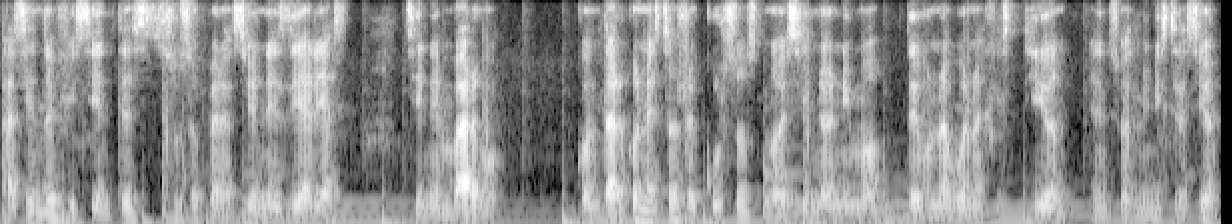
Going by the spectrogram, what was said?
haciendo eficientes sus operaciones diarias. Sin embargo, contar con estos recursos no es sinónimo de una buena gestión en su administración,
